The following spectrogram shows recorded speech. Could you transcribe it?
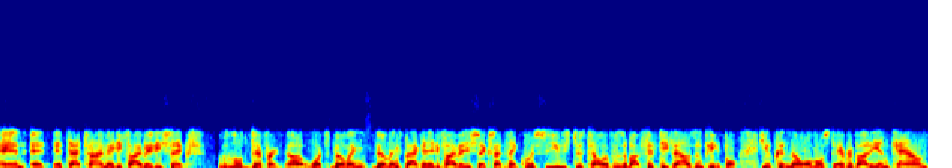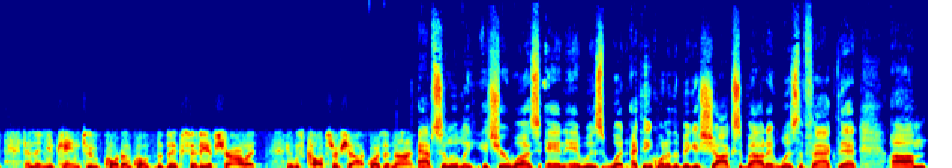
And at, at that time, 85, 86 it was a little different. Uh, what's Billings? Billings back in 85, 86, I think was used to tell us it was about 50,000 people. You can know almost everybody in town, and then you came to quote unquote the big city of Charlotte. It was culture shock, was it not? Absolutely, it sure was. And it was what I think one of the biggest shocks about it was the fact that um,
